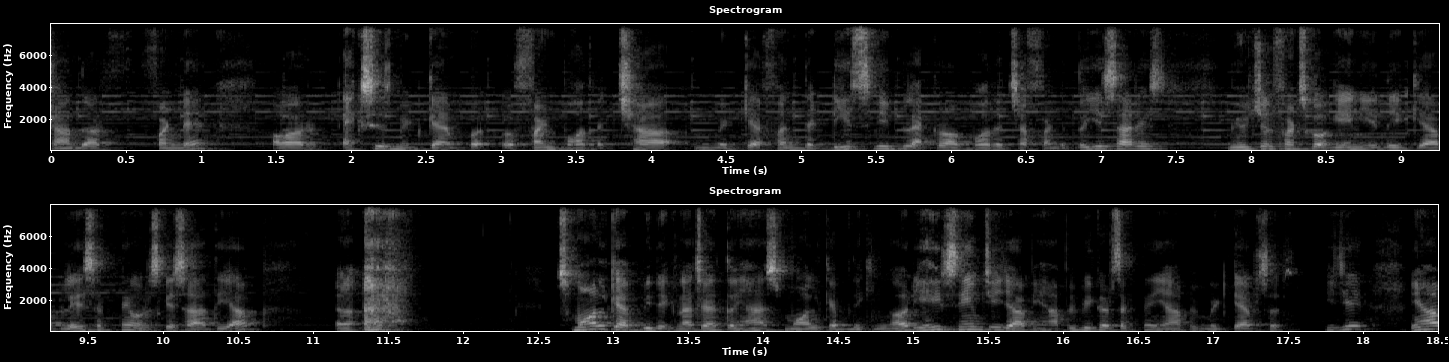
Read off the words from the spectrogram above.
शानदार फंड है। और एक्सिस मिड कैप फंड बहुत अच्छा मिड कैप फंड है। डी एस ब्लैक रॉक बहुत अच्छा फंड है। तो ये सारे म्यूचुअल फंड्स को अगेन ये देख के आप ले सकते हैं और उसके साथ ही आप स्मॉल कैप भी देखना चाहें तो यहाँ स्मॉल कैप देखेंगे। और यही सेम चीज़ आप यहाँ पे भी कर सकते हैं। यहाँ पे मिड कैप कीजिए। यहाँ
